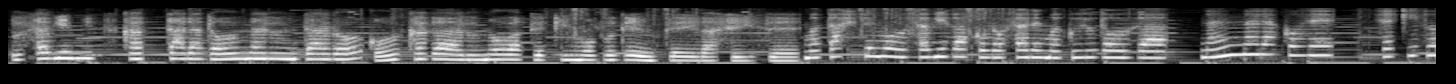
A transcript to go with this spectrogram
ウサギに使ったらどうなるんだろ効果があるのは敵モブ限定らしいぜ。またしてもウサギが殺されまくる動画。なんならこれ、石像か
